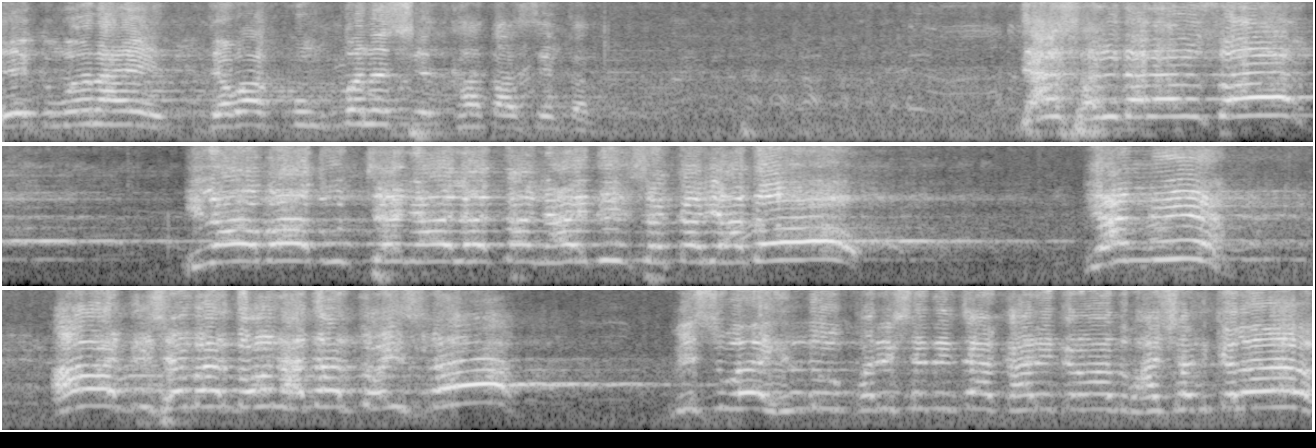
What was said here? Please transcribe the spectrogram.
एक मन आहे जेव्हा कुंपण शेत खात असेल तर. त्या संविधानानुसार इलाहाबाद उच्च न्यायालयाचा न्यायाधीश शंकर यादव यांनी आज डिसेंबर दोन हजार चोवीस ला विश्व हिंदू परिषदेच्या कार्यक्रमात भाषण केलं.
